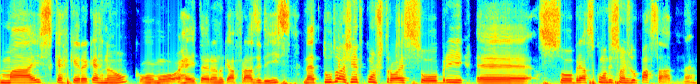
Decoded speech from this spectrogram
mas quer queira quer não, como reiterando o que a frase diz, né? Tudo a gente constrói sobre, é, sobre as condições do passado, né?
